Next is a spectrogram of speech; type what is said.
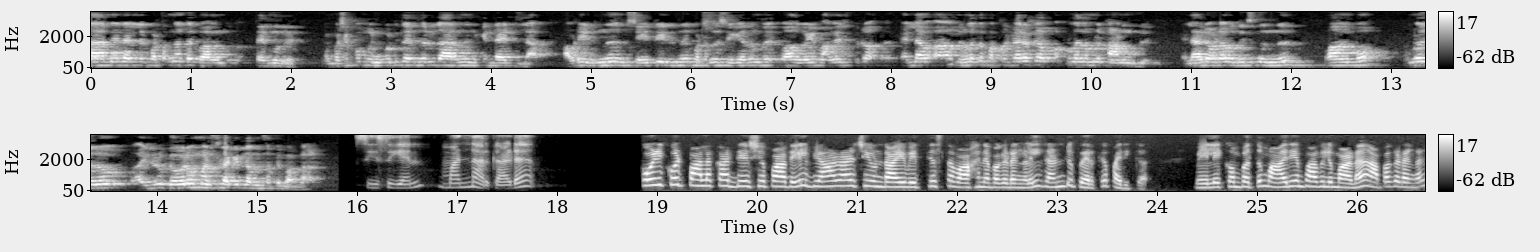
ധാരണയിലല്ല പെട്ടെന്നല്ല ഭാഗം തരുന്നത്. മെമ്പർഷിപ്പ് മുൻകൂട്ടി തരുന്ന ഒരു ധാരണ എനിക്ക് ഉണ്ടായിട്ടില്ല അവിടെ ഇരുന്ന് സ്റ്റേറ്റിൽ ഇരുന്ന് പെട്ടെന്ന് സ്വീകരണം വാങ്ങുകയും അങ്ങനെ ഒരു എല്ലാ ആ നിങ്ങളൊക്കെ പത്രക്കാരൊക്കെ അപ്പോഴാണ് നമ്മൾ കാണുന്നത്. എല്ലാവരും അവിടെ ഒന്നിച്ച് നിന്ന് വാങ്ങുമ്പോൾ നമ്മളൊരു അതിനൊരു ഗൗരവം മനസ്സിലാക്കിയിട്ടില്ല സത്യം പറഞ്ഞാൽ. C C N Mannarkkad. Kozhikode Palakkad ദേശീയപാതയിൽ വ്യാഴാഴ്ചയുണ്ടായ വ്യത്യസ്ത വാഹനാപകടങ്ങളിൽ രണ്ടു പേർക്ക് പരിക്ക്. മേലേക്കൊമ്പത്തും ആര്യമ്പാവിലുമാണ് അപകടങ്ങൾ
